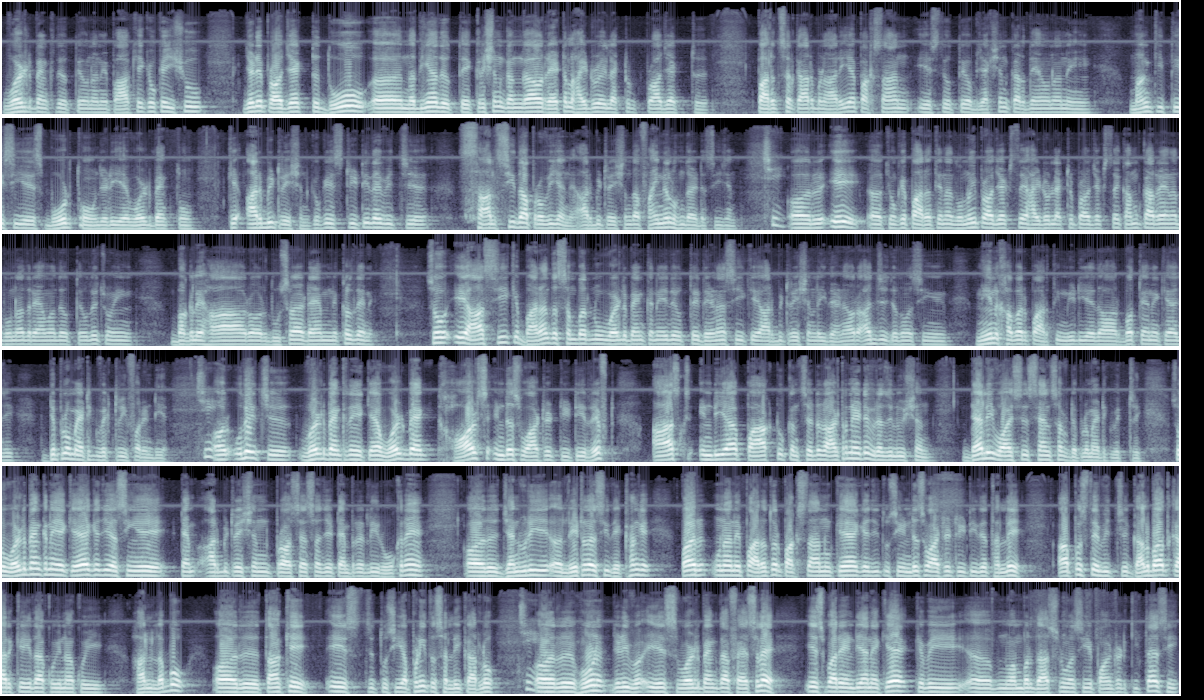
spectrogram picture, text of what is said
ਵਰਲਡ ਬੈਂਕ ਦੇ ਉੱਤੇ ਉਹਨਾਂ ਨੇ ਪਾ ਕੇ ਕਿਉਂਕਿ ਇਸ਼ੂ ਜਿਹੜੇ ਪ੍ਰੋਜੈਕਟ ਦੋ ਨਦੀਆਂ ਦੇ ਉੱਤੇ ਕ੍ਰਿਸ਼ਨ ਗੰਗਾ ਔਰ Ratle hydro electric project Bharat ਸਰਕਾਰ ਬਣਾ ਰਹੀ ਹੈ ਪਾਕਿਸਤਾਨ ਇਸ ਦੇ ਉੱਤੇ ਆਬਜੈਕਸ਼ਨ ਕਰਦੇ ਆ ਉਹਨਾਂ ਨੇ ਮੰਗ ਕੀਤੀ ਸੀ ਇਸ ਬੋਰਡ ਤੋਂ ਜਿਹੜੀ ਹੈ ਵਰਲਡ ਬੈਂਕ ਤੋਂ ਕਿ ਆਰਬਿਟ੍ਰੇਸ਼ਨ ਕਿਉਂਕਿ ਇਸ ਟ੍ਰੀਟੀ ਦੇ ਵਿੱਚ ਸਾਲਸੀ ਦਾ ਪ੍ਰੋਵੀਜ਼ਨ ਹੈ ਆਰਬਿਟ੍ਰੇਸ਼ਨ ਦਾ ਫਾਈਨਲ ਹੁੰਦਾ ਹੈ ਡਿਸੀਜਨ ਜੀ। ਔਰ ਇਹ ਕਿਉਂਕਿ ਭਾਰਤ ਇਹਨਾਂ ਦੋਨੋਂ ਹੀ ਪ੍ਰੋਜੈਕਟਸ ਤੇ ਹਾਈਡਰੋ ਇਲੈਕਟ੍ਰਿਕ ਪ੍ਰੋਜੈਕਟਸ ਤੇ ਕੰਮ ਕਰ ਰਿਹਾ ਇਹਨਾਂ ਦੋਨਾਂ ਦਰਿਆਵਾਂ ਦੇ ਉੱਤੇ ਉਹਦੇ ਚੋਂ ਹੀ ਬਗਲੇਹਾਰ ਔਰ ਦੂਸਰਾ ਡੈਮ ਨਿਕਲਦੇ ਨੇ। ਸੋ ਇਹ ਆਸ ਸੀ ਕਿ 12 ਦਸੰਬਰ ਨੂੰ ਵਰਲਡ ਬੈਂਕ ਨੇ ਇਹਦੇ ਉੱਤੇ ਦੇਣਾ ਸੀ ਕਿ ਆਰਬਿਟ੍ਰੇਸ਼ਨ ਲਈ ਦੇਣਾ। ਔਰ ਅੱਜ ਜਦੋਂ ਅਸੀਂ ਮੇਨ ਖਬਰ ਭਾਰਤੀ ਮੀਡੀਆ ਦਾ ਔਰ ਬਹੁਤਿਆਂ ਨੇ ਕਿਹਾ ਜੀ ਡਿਪਲੋਮੈਟਿਕ ਵਿਕਟਰੀ ਫॉर ਇੰਡੀਆ ਔਰ ਉਹਦੇ ਚ ਵਰਲਡ ਬੈਂਕ ਨੇ ਇਹ ਕਿਹਾ world bank halts Indus water treaty rift asks India Pak to consider alternative resolution Delhi voices sense of diplomatic victory so world bank ਨੇ ਇਹ ਕਿਹਾ ਕਿ ਜੀ ਅਸੀਂ ਇਹ ਆਰਬਿਟ੍ਰੇਸ਼ਨ ਪ੍ਰੋਸੈਸ ਅਜੇ ਟੈਂਪਰੇਰੀ ਰੋਕ ਰਹੇ ਹਾਂ ਔਰ ਜਨਵਰੀ ਲੇਟਰ ਅਸੀਂ ਦੇਖਾਂਗੇ। ਪਰ ਉਹਨਾਂ ਨੇ ਭਾਰਤ ਔਰ ਪਾਕਿਸਤਾਨ ਨੂੰ ਕਿਹਾ ਕਿ ਜੀ ਤੁਸੀਂ ਇੰਡਸ ਵਾਟਰ ਟ੍ਰੀਟੀ ਦੇ ਥੱਲੇ ਆਪਸ ਦੇ ਵਿੱਚ ਗੱਲਬਾਤ ਕਰਕੇ ਇਹਦਾ ਕੋਈ ਨਾ ਕੋਈ ਹੱਲ ਲੱਭੋ। ਔਰ ਤਾਂ ਕਿ ਇਸ ਤੁਸੀਂ ਆਪਣੀ ਤਸੱਲੀ ਕਰ ਲਓ। ਔਰ ਹੁਣ ਜਿਹੜੀ ਇਸ ਵਰਲਡ ਬੈਂਕ ਦਾ ਫੈਸਲਾ ਹੈ ਇਸ ਬਾਰੇ ਇੰਡੀਆ ਨੇ ਕਿਹਾ ਕਿ ਵੀ ਨਵੰਬਰ 10 ਨੂੰ ਅਸੀਂ ਇਹ ਪੁਆਇੰਟਡ ਕੀਤਾ ਸੀ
